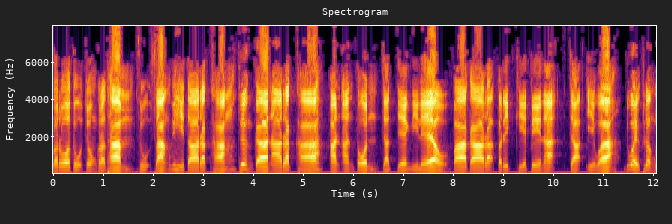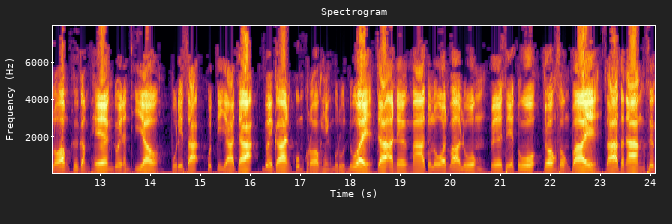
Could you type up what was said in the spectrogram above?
กโรตุจงกระทำสุสังวิหิตารักขัง ซึ่งการอารักขาอันอันตนจัดแจงดีแล้ว ปาการะปริเขเปนะจะเอวะ ด้วยเครื่องล้อมคือกำแพงด้วยนันเทียว ปุริสะ คุติยาจะด้วยการคุ้มครองแห่งบุรุษด้วย จะอันหนึ่งมาตุโลนว่าลุง เปเสตุจงส่งไป สาสนังซึ่ง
